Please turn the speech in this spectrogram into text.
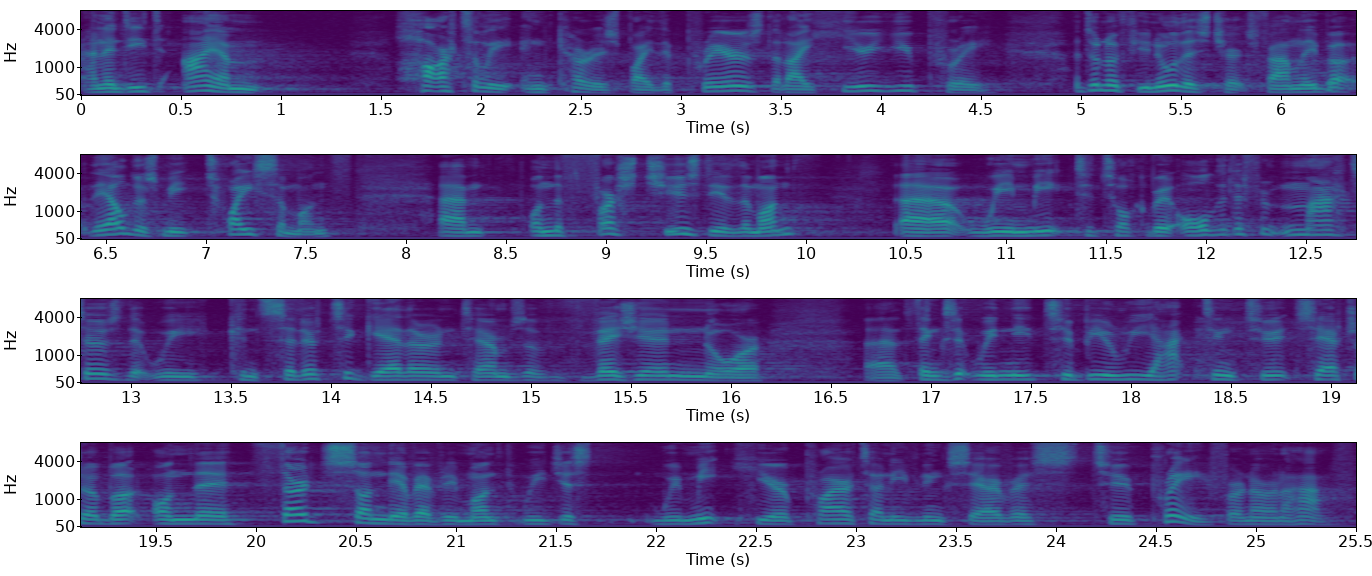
And indeed, I am heartily encouraged by the prayers that I hear you pray. I don't know if you know this church family, but the elders meet twice a month. Um, on the first Tuesday of the month, Uh, we meet to talk about all the different matters that we consider together in terms of vision or uh, things that we need to be reacting to, etc. But on the third Sunday of every month, we just we meet here prior to an evening service to pray for an hour and a half.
